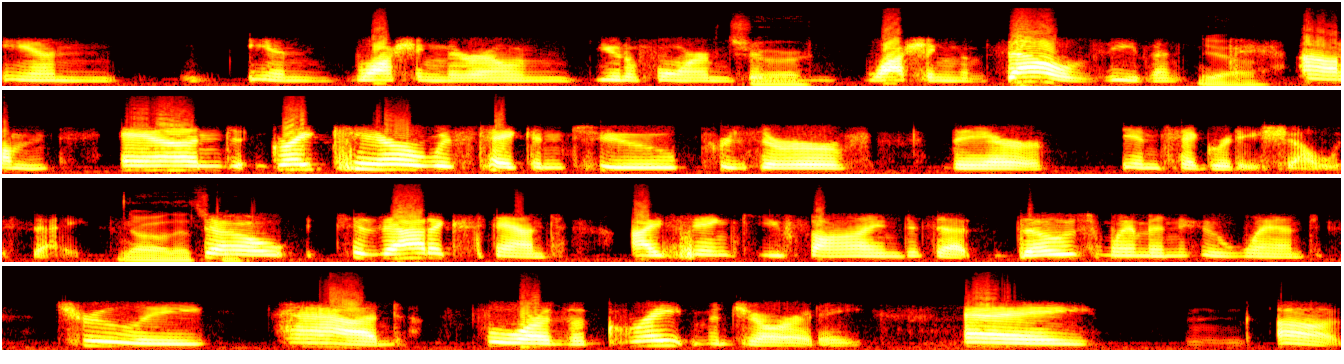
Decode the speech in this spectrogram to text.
in in washing their own uniforms Sure. and washing themselves even. Yeah. Um, and great care was taken to preserve their integrity, shall we say. Oh, that's good. So, to that extent, I think you find that those women who went truly had, for the great majority, a, uh,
